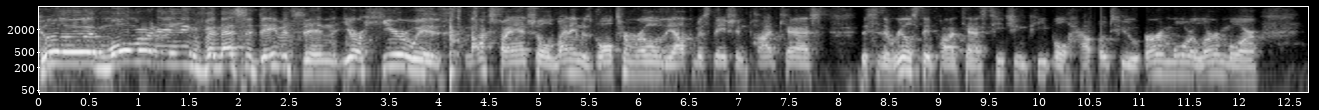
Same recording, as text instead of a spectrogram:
Good morning, Vanessa Davidson. You're here with Knox Financial. My name is Walter of the Alchemist Nation podcast. This is a real estate podcast teaching people how to earn more, learn more.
